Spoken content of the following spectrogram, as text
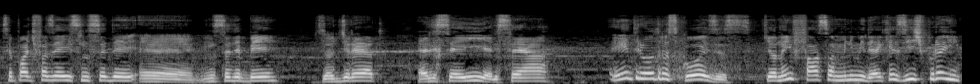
Você pode fazer isso no, CD, é, no CDB, tesouro direto, LCI, LCA, entre outras coisas que eu nem faço a mínima ideia que existe por aí.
